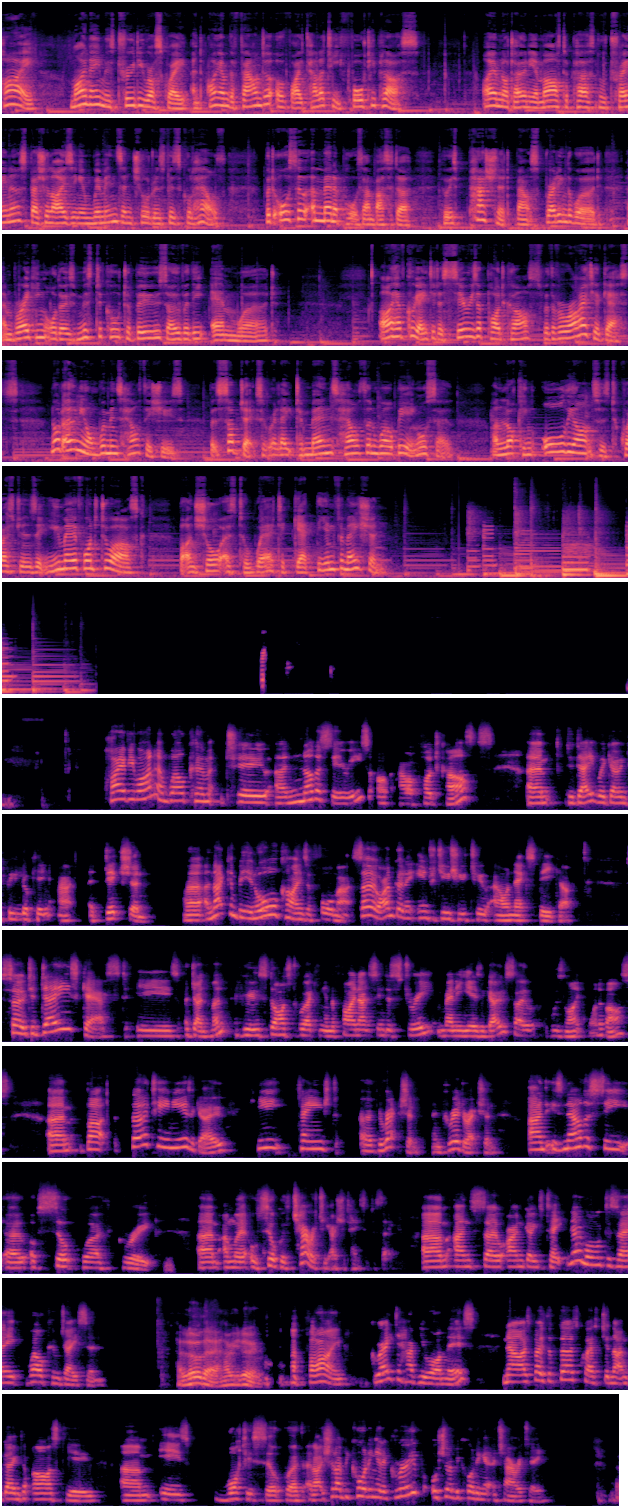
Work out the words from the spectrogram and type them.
Hi, my name is Trudy Rosquay and I am the founder of Vitality 40 Plus. I am not only a master personal trainer specializing in women's and children's physical health, but also a menopause ambassador who is passionate about spreading the word and breaking all those mystical taboos over the M word. I have created a series of podcasts with a variety of guests, not only on women's health issues, but subjects that relate to men's health and well-being also, unlocking all the answers to questions that you may have wanted to ask but unsure as to where to get the information. Hi, everyone, and welcome to another series of our podcasts. Um, today, we're going to be looking at addiction, uh, and that can be in all kinds of formats. So, I'm going to introduce you to our next speaker. So, today's guest is a gentleman who started working in the finance industry many years ago, so was like one of us. Um, but 13 years ago, he changed uh, direction and career direction and is now the CEO of Silkworth Group. Um, and we're, or Silkworth Charity, I should hasten to say. Um, and so I'm going to take no more to say, welcome, Jason. Hello there. How are you doing? Fine. Great to have you on this. Now, I suppose the first question that I'm going to ask you um, is what is Silkworth? And I, should I be calling it a group or should I be calling it a charity?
